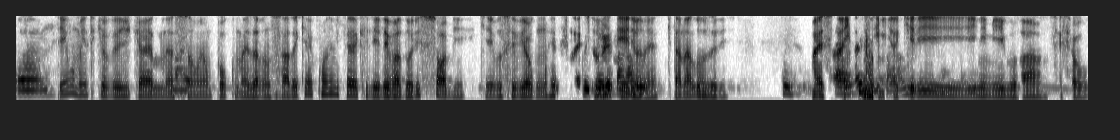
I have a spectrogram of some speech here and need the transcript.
Ahn, Tem um momento que eu vejo que a iluminação é um pouco mais avançada, que é quando ele pega aquele elevador e sobe. Que aí você vê algum reflexo tá vermelho, né? luz. Que tá na luz ali. Foi- Mas É, ainda assim, aquele inimigo lá, não sei se é o,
